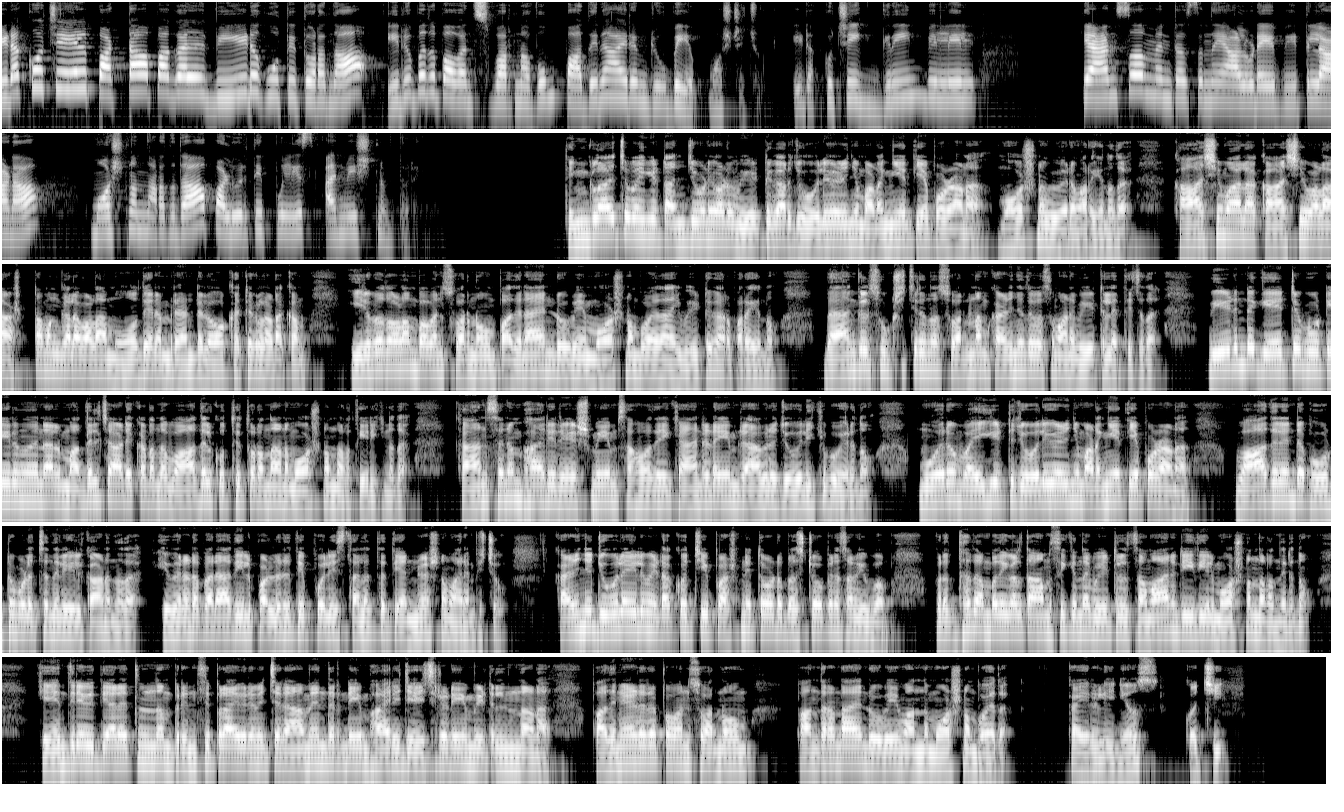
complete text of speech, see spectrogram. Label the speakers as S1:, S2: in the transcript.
S1: ഇടക്കൊച്ചയിൽ പട്ടാപ്പകൽ വീട് കൂത്തി തുറന്ന ഇരുപത് പവൻ സ്വർണവും പതിനായിരം രൂപയും മോഷ്ടിച്ചു. ഇടക്കൊച്ചി ഗ്രീൻ വില്ലിൽ ക്യാൻസർ മെന്റസ് എന്നയാളുടെ വീട്ടിലാണ് മോഷണം നടന്നത്. പള്ളുരുത്തി പോലീസ് അന്വേഷണം തുടങ്ങി.
S2: തിങ്കളാഴ്ച വൈകിട്ട് അഞ്ചു മണിയോടെ വീട്ടുകാർ ജോലി കഴിഞ്ഞ് മടങ്ങിയെത്തിയപ്പോഴാണ് മോഷണ വിവരം അറിയുന്നത്. കാശിമാല കാശിവള അഷ്ടമംഗലവള മോതിരം രണ്ട് ലോക്കറ്റുകളടക്കം ഇരുപതോളം പവൻ സ്വർണവും പതിനായിരം രൂപയും മോഷണം പോയതായി വീട്ടുകാർ പറയുന്നു. ബാങ്കിൽ സൂക്ഷിച്ചിരുന്ന സ്വർണം കഴിഞ്ഞ ദിവസമാണ് വീട്ടിലെത്തിച്ചത്. വീടിന്റെ ഗേറ്റ് പൂട്ടിയിരുന്നതിനാൽ മതിൽ ചാടിക്കടന്ന് വാതിൽ കുത്തി തുറന്നാണ് മോഷണം നടത്തിയിരിക്കുന്നത്. കാൻസനും ഭാര്യ രേഷ്മയും സഹോദരി കാൻഡഡയും രാവിലെ ജോലിക്ക് പോയിരുന്നു. മൂവരും വൈകിട്ട് ജോലി കഴിഞ്ഞ് മടങ്ങിയെത്തിയപ്പോഴാണ് വാതിലിന്റെ പൂട്ടുപൊളിച്ച നിലയിൽ കാണുന്നത്. ഇവരുടെ പരാതിയിൽ പള്ളുരുത്തി പോലീസ് സ്ഥലത്തെത്തി അന്വേഷണം ആരംഭിച്ചു. കഴിഞ്ഞ ജൂലൈയിലും ഇടക്കൊച്ചി പഷ്ണിത്തോട് ബസ് സ്റ്റോപ്പിന് സമീപം വൃദ്ധ ദമ്പതികൾ താമസിക്കുന്ന വീട്ടിൽ സമാന രീതിയിൽ മോഷണം നടന്നിരുന്നു. കേന്ദ്രീയ വിദ്യാലയത്തിൽ നിന്നും പ്രിൻസിപ്പലായി വിരമിച്ച രാമേന്ദ്രന്റെയും ഭാര്യ ജയശ്രീയുടെയും വീട്ടിൽ നിന്നാണ് പതിനേഴര പവൻ സ്വർണവും പന്ത്രണ്ടായിരം രൂപയും അന്ന് മോഷണം പോയത്. കൈരളി ന്യൂസ് കൊച്ചി.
